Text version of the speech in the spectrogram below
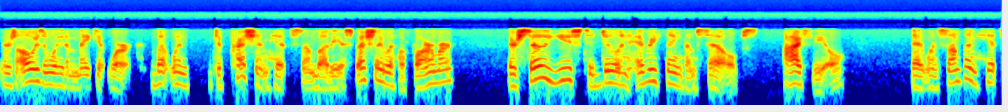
There's always a way to make it work. But when depression hits somebody, especially with a farmer, they're so used to doing everything themselves. I feel that when something hits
